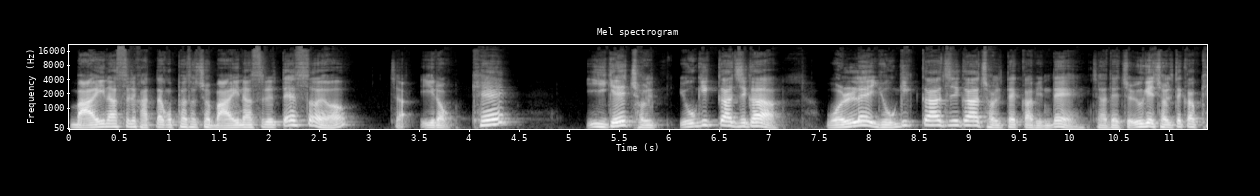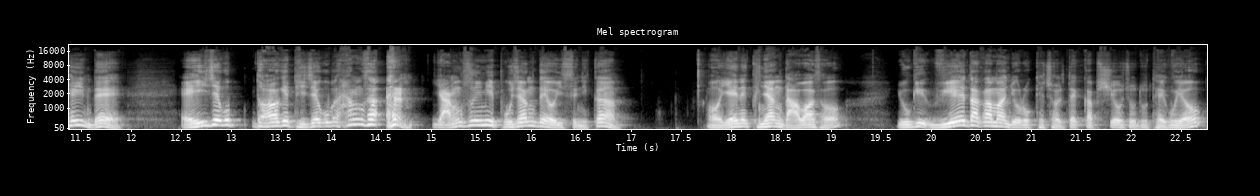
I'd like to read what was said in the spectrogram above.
마이너스를 갖다 곱해서 저 마이너스를 뗐어요. 자 이렇게 이게 절 여기까지가 원래 여기까지가 절대값인데 자 됐죠. 이게 절대값 k인데 a제곱 더하기 b제곱은 항상 양수임이 보장되어 있으니까 어, 얘는 그냥 나와서 여기 위에다가만 이렇게 절대값 씌워줘도 되고요.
